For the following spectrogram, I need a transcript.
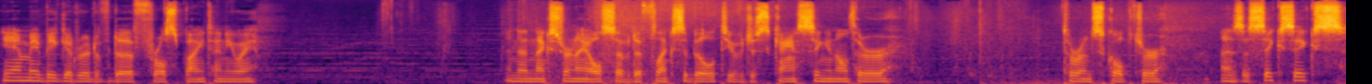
yeah, maybe get rid of the Frostbite anyway. And then next turn I also have the flexibility of just casting another Torrent Sculptor as a 6-6,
